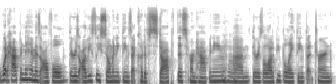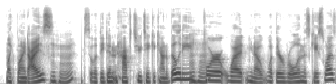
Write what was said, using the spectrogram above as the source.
What happened to him is awful. There's obviously so many things that could have stopped this from happening. Mm-hmm. Um, there's a lot of people I think that turned like blind eyes mm-hmm. so that they didn't have to take accountability mm-hmm. for what, you know, what their role in this case was.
